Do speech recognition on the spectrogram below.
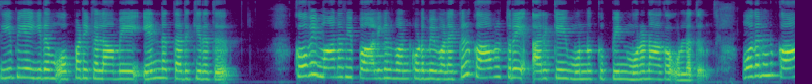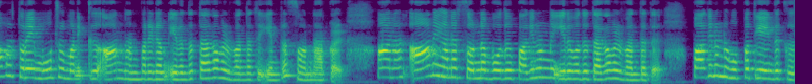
சிபிஐயிடம் ஒப்படைக்கலாமே என்ன தடுக்கிறது? கோவை மாணவி பாலியல் வன்கொடுமை வழக்கில் காவல்துறை அறிக்கை முன்னுக்கு பின் முரணாக உள்ளது. முதலில் காவல்துறை மூன்று மணிக்கு ஆண் நண்பரிடம் இருந்து தகவல் வந்தது என்று சொன்னார்கள். ஆனால் ஆணையாளர் சொன்னபோது பதினொன்று இருபது தகவல் வந்தது. பதினொன்று முப்பத்தி ஐந்துக்கு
